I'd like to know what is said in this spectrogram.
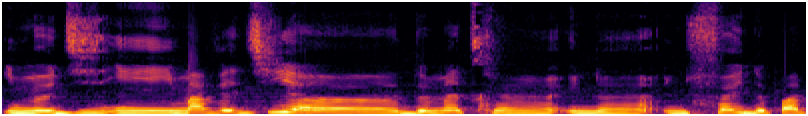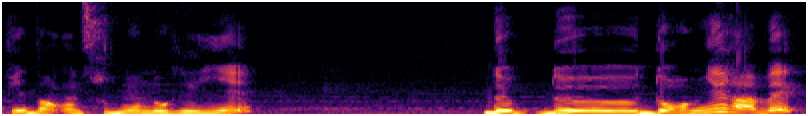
il me dit, il m'avait dit de mettre une, une feuille de papier dans, en dessous de mon oreiller, de, de dormir avec,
